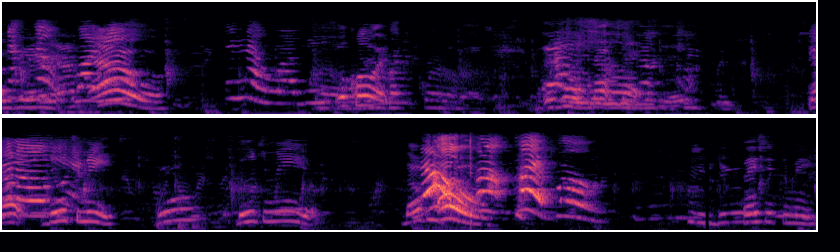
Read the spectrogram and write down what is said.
this? Is you in it? Ow! Record. Like a squirrel. We'll do it Snapchat. Do it to me. Do it to me. That was Oh! hmm. Face it to me.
